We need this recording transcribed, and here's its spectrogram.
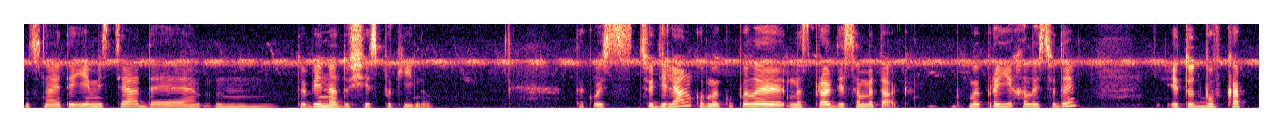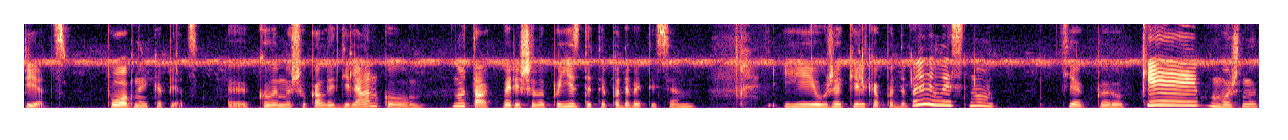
от знаєте, є місця, де тобі на душі спокійно. Так ось цю ділянку ми купили насправді саме так. Ми приїхали сюди, і тут був капець, повний капець. Е, Коли ми шукали ділянку, ну так, вирішили поїздити, подивитися. І вже кілька подивились, ну, якби окей, можна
